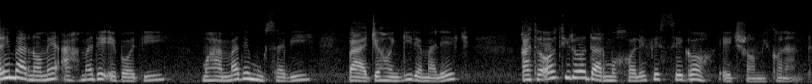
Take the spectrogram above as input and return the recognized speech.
در این برنامه احمد عبادی، محمد موسوی و جهانگیر ملک قطعاتی را در مخالف سگاه اجرا می کنند.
